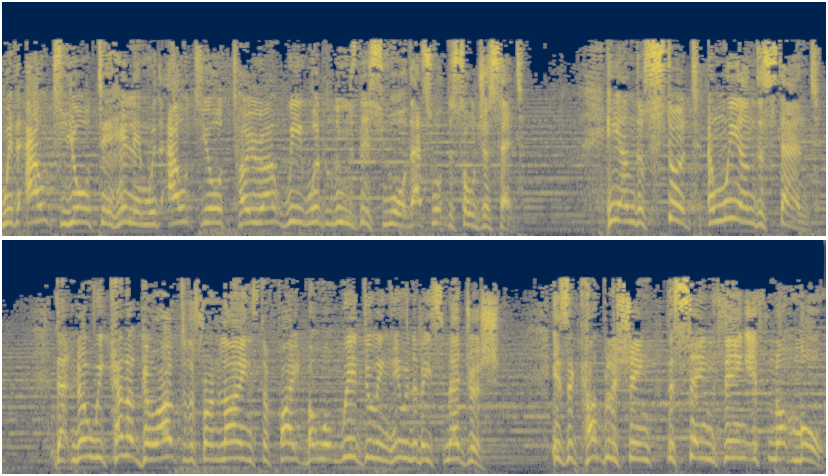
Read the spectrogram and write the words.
without your Tehillim, without your Torah, we would lose this war. That's what the soldier said. He understood, and we understand, that no, we cannot go out to the front lines to fight, but what we're doing here in the Beis Medrash is accomplishing the same thing, if not more.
